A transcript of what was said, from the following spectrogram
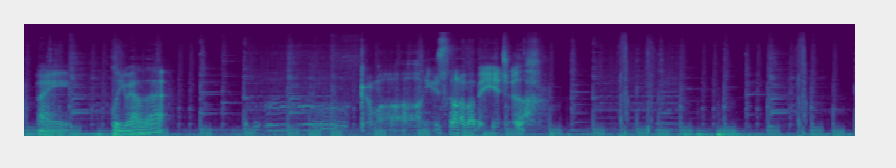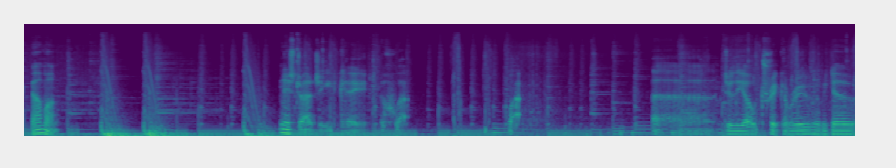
Can I pull you out of that? Come on, you son of a bitch. Ugh. Come on. New strategy. Okay. What? What? Uh, do the old trickaroo. There we go.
